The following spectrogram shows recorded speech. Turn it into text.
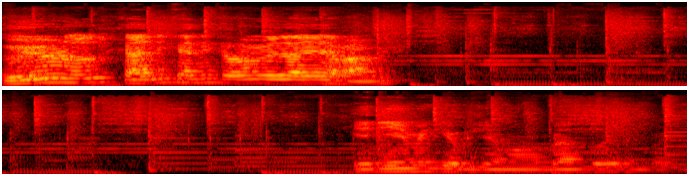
Görüyorsunuz kendi kendi kafam özelliğine varmış. Yeni yemek yapacağım ama ben doyarım böyle.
